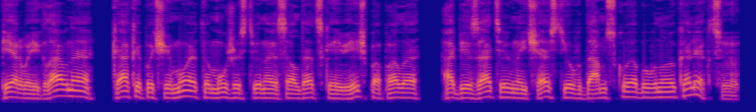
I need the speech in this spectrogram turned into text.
Первое и главное, как и почему эта мужественная солдатская вещь попала обязательной частью в дамскую обувную коллекцию,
